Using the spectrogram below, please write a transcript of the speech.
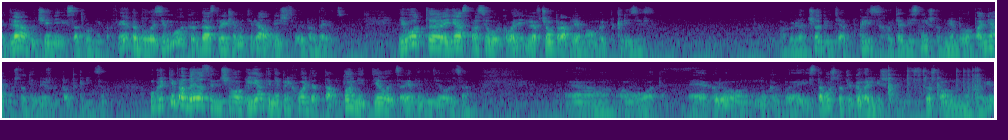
для обучения их сотрудников. И это было зимой, когда строительный материал меньше всего и продается. И вот э, я спросил у руководителя, в чем проблема. Он говорит, кризис. говорю, а что для тебя кризис? Хоть объясни, чтобы мне было понятно, что ты виду под кризисом. Он говорит, не продается ничего, клиенты не приходят, там то не делается, это не делается. Э, вот. Я говорю, ну как бы из того, что ты говоришь, то, что он мне говорил,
